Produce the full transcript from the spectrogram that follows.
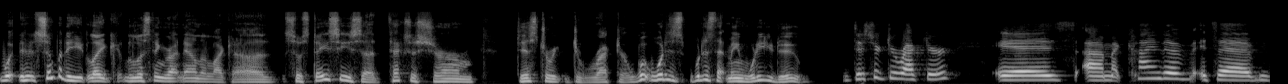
w- somebody like listening right now, and they're like, uh, so Staci's a Texas SHRM district director. What what is what does that mean? What do you do? District director is um, kind of it's a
